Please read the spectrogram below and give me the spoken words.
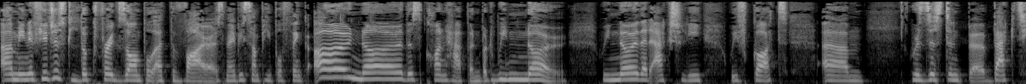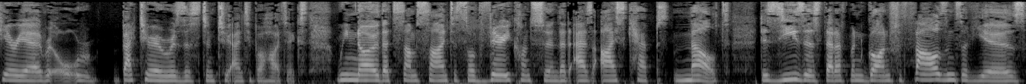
I mean, if you just look, for example, at the virus, maybe some people think, oh no, this can't happen. But we know, we know that actually we've got, um, resistant uh, bacteria or bacteria resistant to antibiotics. We know that some scientists are very concerned that as ice caps melt, diseases that have been gone for thousands of years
